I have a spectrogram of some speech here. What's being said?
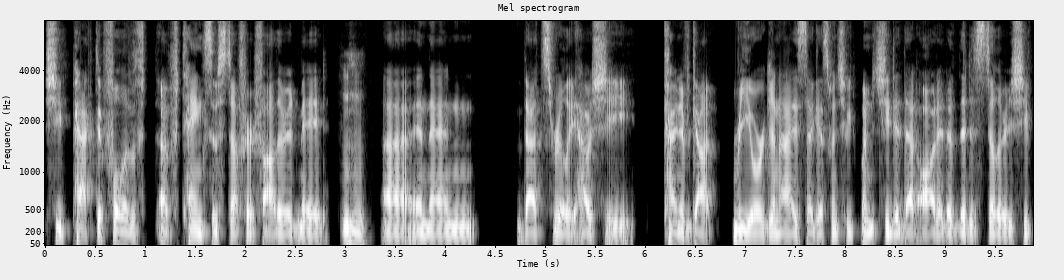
she packed it full of, of tanks of stuff her father had made. Mhm. Uh, and then that's really how she kind of got reorganized. I guess when she when she did that audit of the distillery, she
